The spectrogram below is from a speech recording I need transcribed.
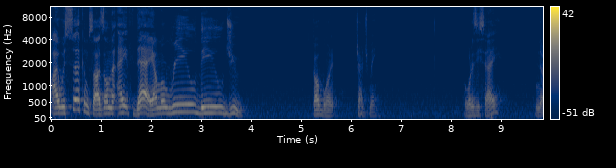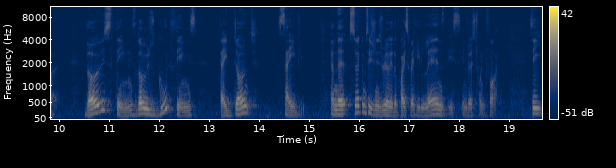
I was circumcised on the eighth day. I'm a real deal Jew. God won't judge me. But what does he say? No. Those things, those good things, they don't save you. And the circumcision is really the place where he lands this in verse 25. See,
